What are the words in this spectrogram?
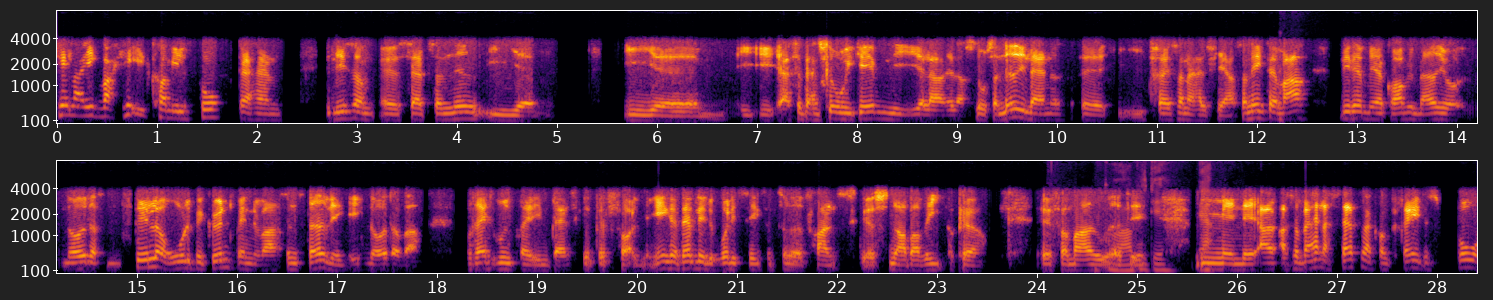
heller ikke var helt kommet på, da han ligesom øh, satte sig ned i, øh, i, øh, i, altså da han slog igennem i, eller, eller slog sig ned i landet øh, i 60'erne og 70'erne. Ikke? Der var det der med at gå op i mad jo noget, der sådan stille og roligt begyndte, men det var sådan stadigvæk ikke noget, der var bredt udbredt i den danske befolkning. Ikke? Og der blev det hurtigt set som sådan noget fransk øh, snopperi at gøre øh, for meget ud af det. det. Ja. Men øh, altså, hvad han har sat sig konkrete spor,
